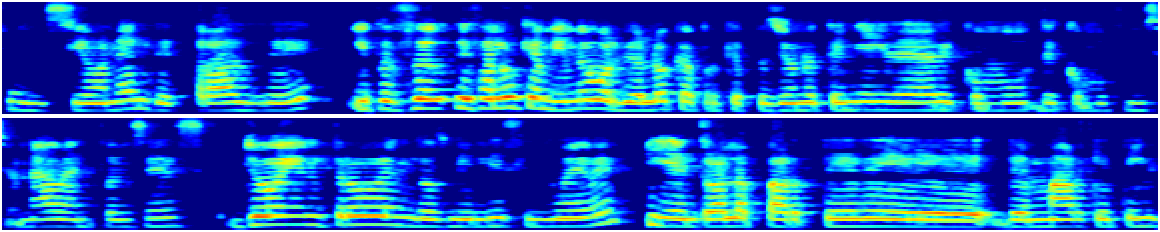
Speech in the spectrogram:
funciona el detrás de, y pues es algo que a mí me volvió loca porque pues yo no tenía idea de cómo, de cómo funcionaba. Entonces yo entro en 2019 y entro a la parte de, de marketing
